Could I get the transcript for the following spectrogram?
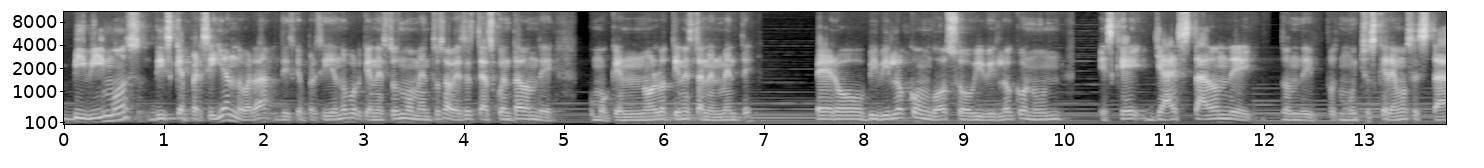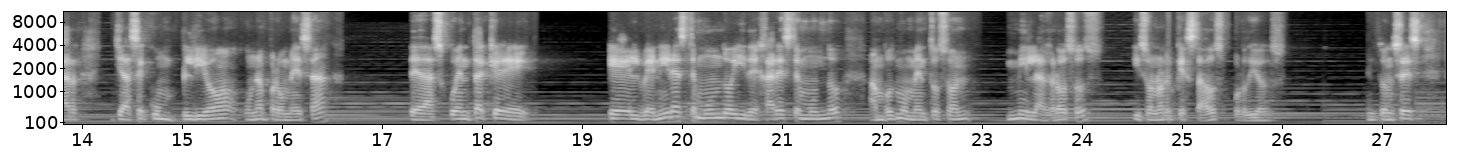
vivimos disque persiguiendo, ¿verdad? Disque persiguiendo porque en estos momentos a veces te das cuenta donde como que no lo tienes tan en mente, pero vivirlo con gozo, vivirlo con un, es que ya está donde, donde pues muchos queremos estar, ya se cumplió una promesa, te das cuenta que, que el venir a este mundo y dejar este mundo, ambos momentos son milagrosos y son orquestados por Dios. Entonces,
